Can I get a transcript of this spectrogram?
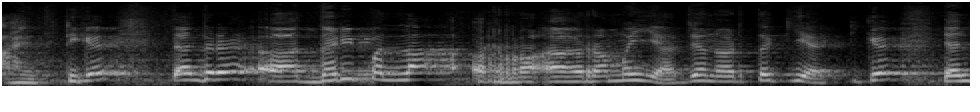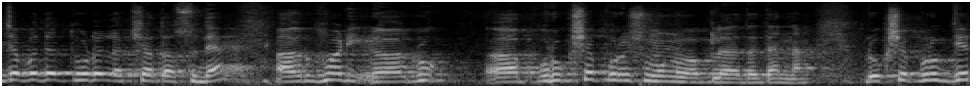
आहेत ठीक आहे? त्यानंतर दरीपल्ला रमैया जे नर्तकी आहेत ठीक आहे? यांच्याबद्दल थोडं लक्षात असू द्या. सॉरी वृक्षपुरुष म्हणून ओळखलं जातं त्यांना. वृक्षपुरुष जे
